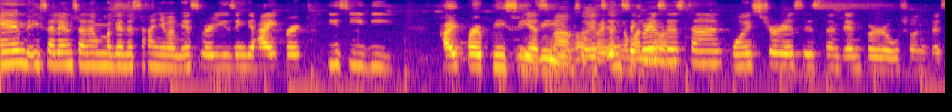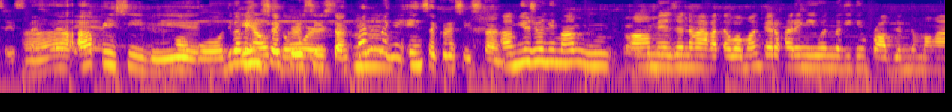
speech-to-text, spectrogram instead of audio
And isa lang sa maganda sa kanya, ma'am, is we're using the Hyper PCB Hyper PCV. Yes, ma'am. So, Okay, it's ano insect resistant, moisture resistant, and corrosion resistant. Ah, ah, PCV. Opo. Di ba may insect outdoor? resistant. Paano Mhm. naging insect resistant? Um, usually, ma'am, uh, medyo nakakatawa man, pero karaniwan magiging problem ng mga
